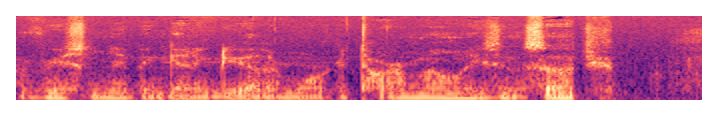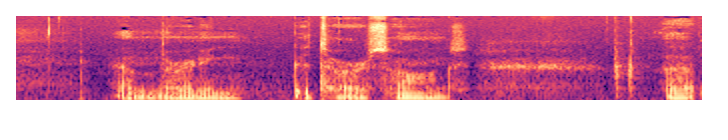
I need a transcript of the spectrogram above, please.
I've recently been getting together more guitar melodies and such and learning guitar songs that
